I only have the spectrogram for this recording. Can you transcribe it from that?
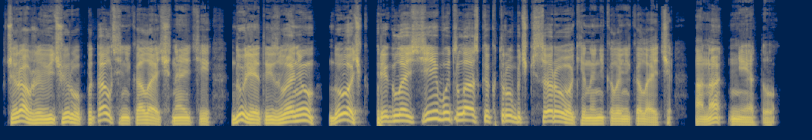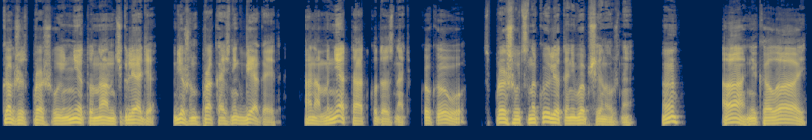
Вчера уже в вечеру пытался Николаевич найти. Дуре это и звоню. Дочка, пригласи, будь ласка, к трубочке Сорокина Николая Николаевича. Она нету. Как же, спрашиваю, нету на ночь глядя? Где же он, проказник, бегает? Она мне-то откуда знать? Каково? Спрашивать, на кой лет они вообще нужны? А? А, Николай,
